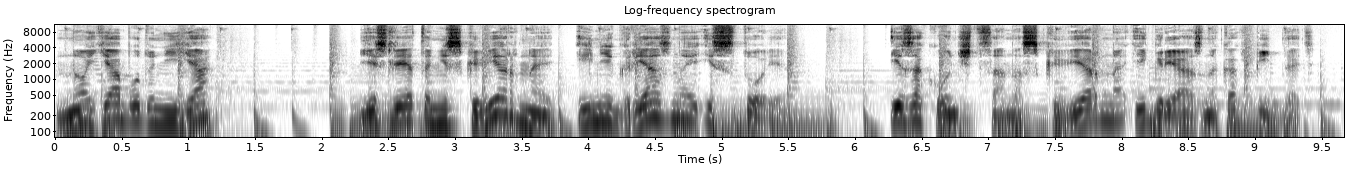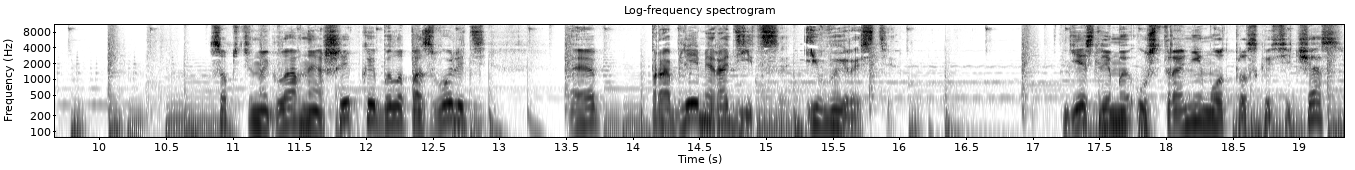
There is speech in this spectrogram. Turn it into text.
Но я буду не я, если это не скверная и не грязная история. И закончится она скверно и грязно, как пить дать». Собственно, главной ошибкой было позволить э, проблеме родиться и вырасти. Если мы устраним отпрыска сейчас,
